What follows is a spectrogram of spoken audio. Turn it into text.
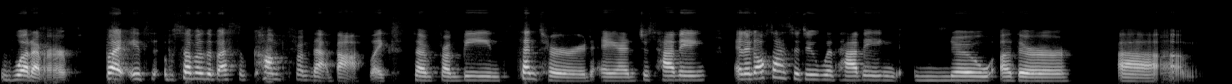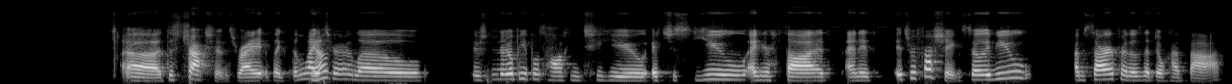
whatever but it's some of the best have come from that bath like some from being centered and just having and it also has to do with having no other um, uh, distractions right? It's like the lights yep. are low there's no people talking to you it's just you and your thoughts and it's it's refreshing. So if you i'm sorry for those that don't have baths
